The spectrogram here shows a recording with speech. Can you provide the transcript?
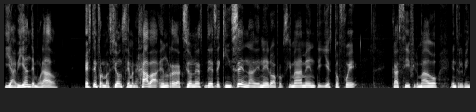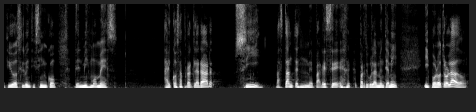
y habían demorado. Esta información se manejaba en redacciones desde quincena de enero aproximadamente y esto fue casi firmado entre el 22 y el 25 del mismo mes. ¿Hay cosas por aclarar? Sí, bastantes me parece particularmente a mí. Y por otro lado,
